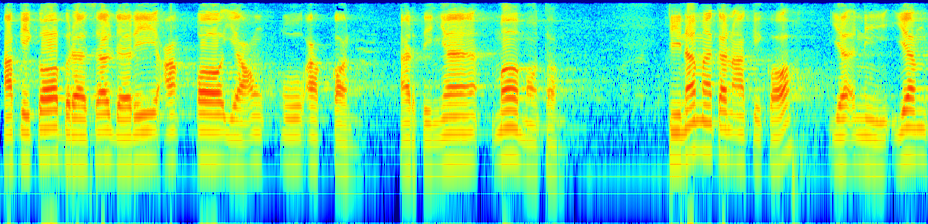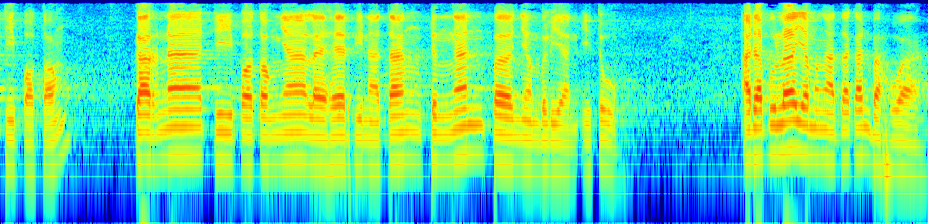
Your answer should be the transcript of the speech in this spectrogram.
akikoh berasal dari akko ya'uku akon, artinya memotong. Dinamakan akikoh, yakni yang dipotong, karena dipotongnya leher binatang dengan penyembelian itu. Ada pula yang mengatakan bahwa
